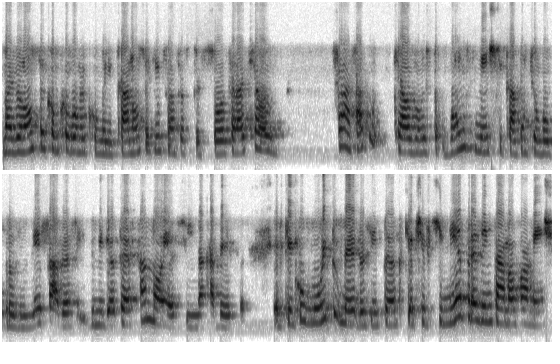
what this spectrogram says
mas eu não sei como que eu vou me comunicar, não sei quem são essas pessoas, será que elas, sabe, sabe que elas vão, vão se identificar com o que eu vou produzir, sabe? Assim, me deu até essa noia, assim, na cabeça. Eu fiquei com muito medo, assim, tanto que eu tive que me apresentar novamente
